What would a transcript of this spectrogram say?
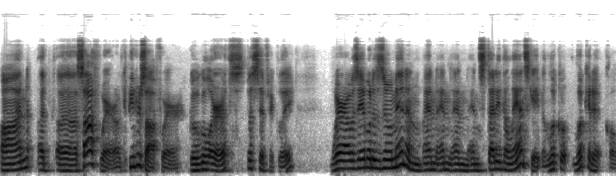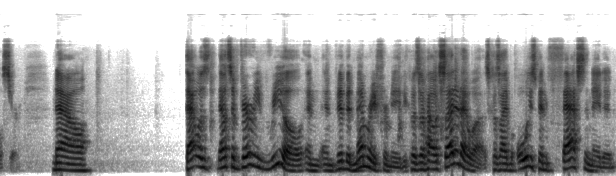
On a, a software, a computer software, Google Earth specifically, where I was able to zoom in and, and, and, and, and study the landscape and look look at it closer. Now, that was that's a very real and, and vivid memory for me because of how excited I was because I've always been fascinated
